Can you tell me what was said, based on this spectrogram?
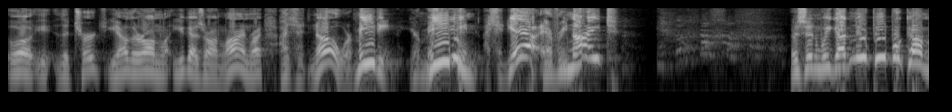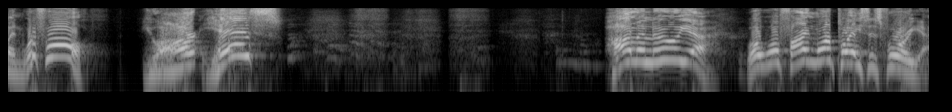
well, the church, yeah, they're on. You guys are online, right? I said, no, we're meeting. You're meeting. I said, yeah, every night. I said, we got new people coming. We're full. You are? Yes. Hallelujah. Well, we'll find more places for you.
